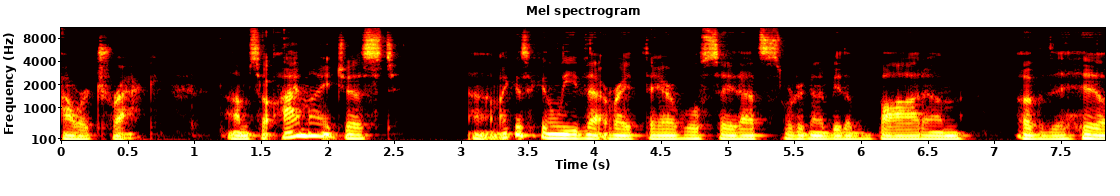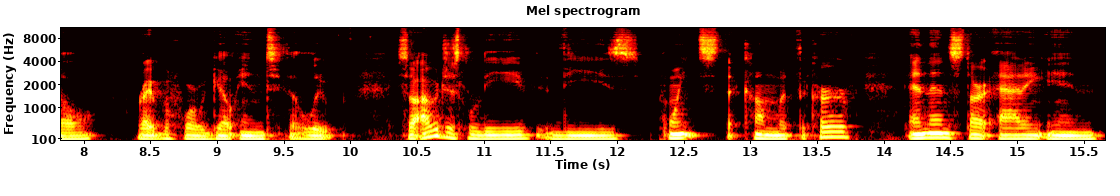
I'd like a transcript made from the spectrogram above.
our track. Um, so I might just um, I guess I can leave that right there. We'll say that's sort of going to be the bottom of the hill right before we go into the loop. So I would just leave these points that come with the curve and then start adding in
